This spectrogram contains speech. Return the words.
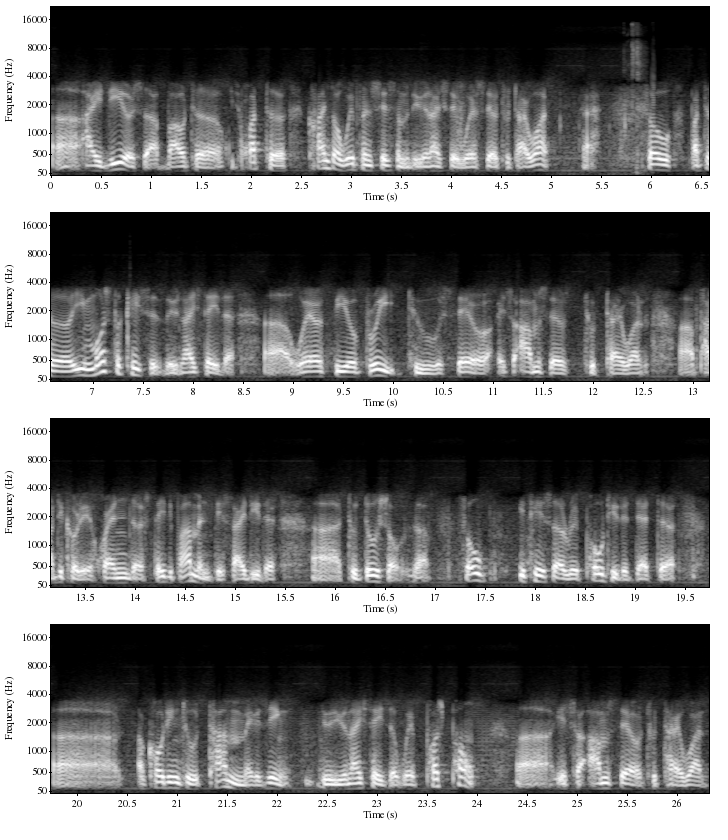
uh, ideas about uh, what kind of weapon system the United States will sell to Taiwan. So, but uh, in most cases, the United States uh, will feel free to sell its arms to Taiwan, uh, particularly when the State Department decided to do so. so it is reported that, according to Time magazine, the United States will postpone its arms sale to Taiwan.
